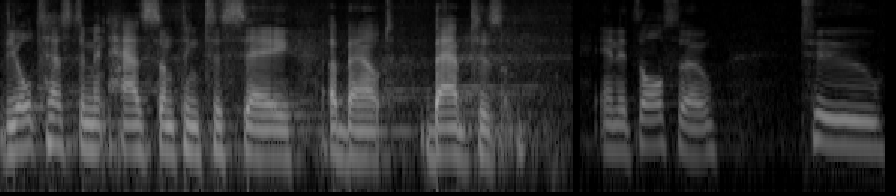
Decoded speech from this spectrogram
The Old Testament has something to say about baptism. And it's also to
